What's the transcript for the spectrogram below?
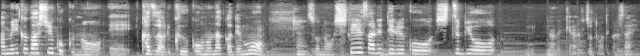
アメリカ合衆国の、えー数ある空港の中でも、うんその指定されてる、こう、失病、んなんだっけな、ちょっと待ってください。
